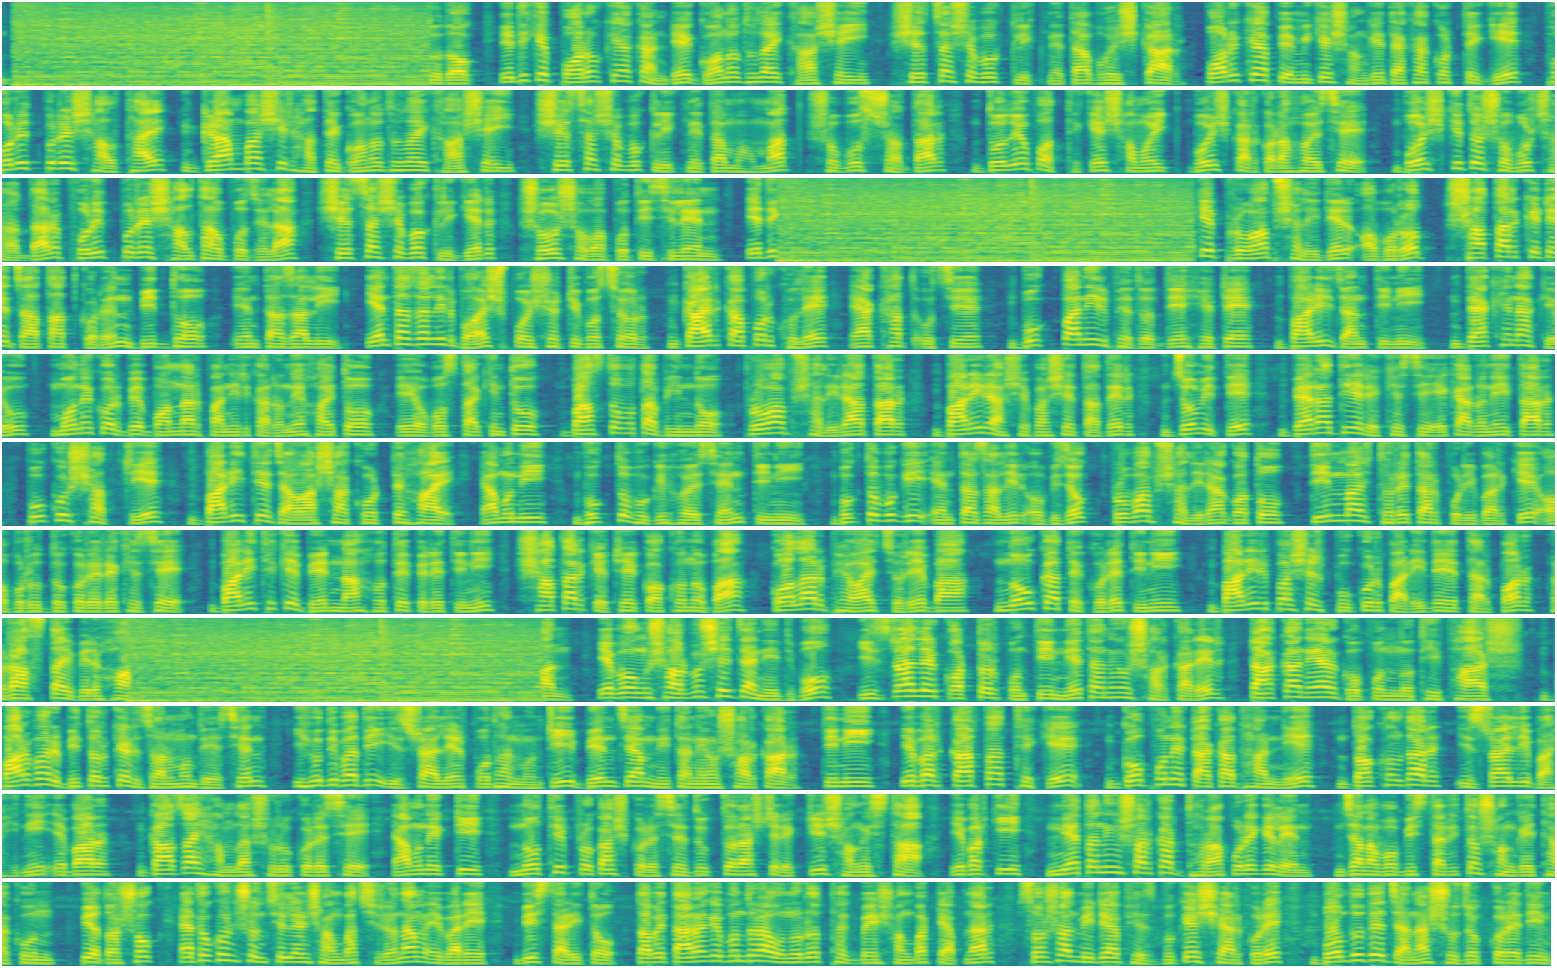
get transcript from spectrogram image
দুদক এদিকে পরকীয়া কাণ্ডে গণধুলাই খা সেই স্বেচ্ছাসেবক লীগ নেতা বহিষ্কার। পরকীয়া প্রেমিকের সঙ্গে দেখা করতে গিয়ে ফরিদপুরের সালথায় গ্রামবাসীর হাতে গণধুলাই খা সেই স্বেচ্ছাসেবক লীগ নেতা মোহাম্মদ সবুজ সর্দার দলীয় পদ থেকে সাময়িক বহিষ্কার করা হয়েছে। বহিষ্কৃত সবুজ সর্দার ফরিদপুরের সালথা উপজেলা স্বেচ্ছাসেবক লীগের সহসভাপতি ছিলেন। এদিকে থেকে প্রভাবশালীদের অবরোধ সাঁতার কেটে যাতায়াত করেন বৃদ্ধ এন্তাজালি এন্তাজালির বয়স পঁয়ষট্টি বছর। গায়ের কাপড় খুলে এক হাত উঁচিয়ে বুক পানির ভেতর দিয়ে হেঁটে বাড়ি যান তিনি। দেখে না কেউ মনে করবে বন্যার পানির কারণে হয়তো এই অবস্থা, কিন্তু বাস্তবতা ভিন্ন। প্রভাবশালীরা তার বাড়ির আশেপাশে তাদের জমিতে বেড়া দিয়ে রেখেছে। এ কারণেই তার পুকুর সাঁতরিয়ে বাড়িতে যাওয়া আসা করতে হয়। এমনই ভুক্তভোগী হয়েছেন তিনি। ভুক্তভোগী এন্তাজ আলীর অভিযোগ, প্রভাবশালীরা গত তিন মাস ধরে তার পরিবারকে অবরুদ্ধ করে রেখেছে। বাড়ি থেকে বের না হতে পেরে তিনি সাঁতার কেটে কখনো বা কলার ভেওয়ায় চড়ে বা নৌকাতে করে তিনি বাড়ির পাশের পুকুর পাড়ি দিয়ে তারপর রাস্তায় বের হন। হন। এবং সর্বশেষ জানিয়ে দিব, ইসরায়েলের কট্টরপন্থী নেতানেহ সরকারের টাকা নেয়ার গোপন নথি ফাঁস বারবার বিতর্কের জন্ম দিয়েছেন ইহুদিবাদী ইসরায়েলের প্রধানমন্ত্রী বেনজাম নেতানেহ সরকার তিনি এবার কার্তার থেকে গোপনে টাকা ধার নিয়ে দখলদার ইসরায়েলি বাহিনী এবার গাজায় হামলা শুরু করেছে। এমন একটি নথি প্রকাশ করেছে যুক্তরাষ্ট্রের একটি সংস্থা। এবার কি নেতানিউ সরকার ধরা পড়ে গেলেন? জানাব বিস্তারিত, সঙ্গেই থাকুন। প্রিয় দর্শক, এতক্ষণ শুনছিলেন সংবাদ শিরোনাম, এবারে বিস্তারিত। তবে তার আগে বন্ধুরা, অনুরোধ থাকবে, সংবাদটি আপনার সোশ্যাল মিডিয়া, ফেসবুকে শেয়ার করে বন্ধুদের জানার সুযোগ করে দিন।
